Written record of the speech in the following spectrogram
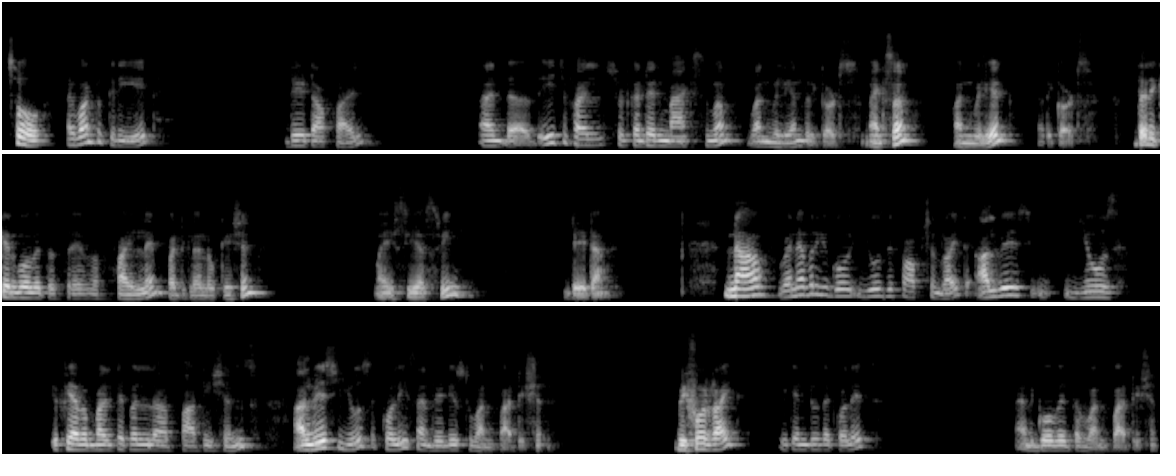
So I want to create data file and uh, each file should contain maximum 1 million records. Maximum 1 million records. Then you can go with the save a file name particular location. My csv data. Now, whenever you go use this option, right, always use, if you have a multiple uh, partitions, always use coalesce and reduce to one partition. Before write, you can do the coalesce and go with the one partition.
